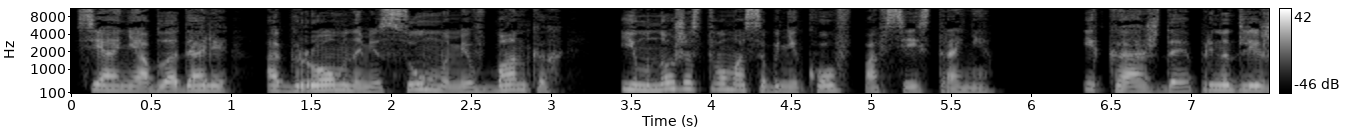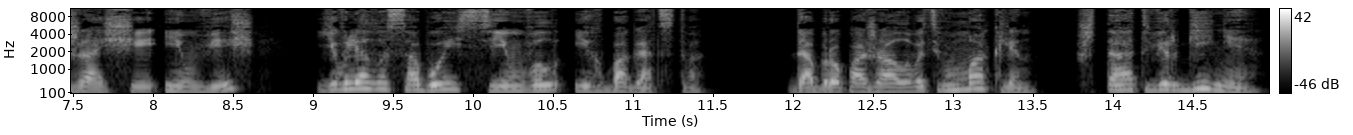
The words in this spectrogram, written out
Все они обладали огромными суммами в банках и множеством особняков по всей стране. И каждая принадлежащая им вещь являла собой символ их богатства. «Добро пожаловать в Маклин, штат Виргиния».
